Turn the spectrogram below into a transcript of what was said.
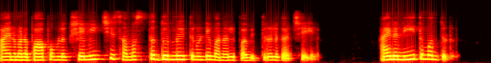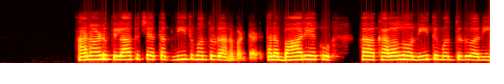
ఆయన మన పాపములు క్షమించి సమస్త దుర్నీతి నుండి మనల్ని పవిత్రులుగా చేయను ఆయన నీతిమంతుడు. ఆనాడు పిలాతు చేత నీతిమంతుడు అనబడ్డాడు. తన భార్యకు కలలో నీతిమంతుడు అని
